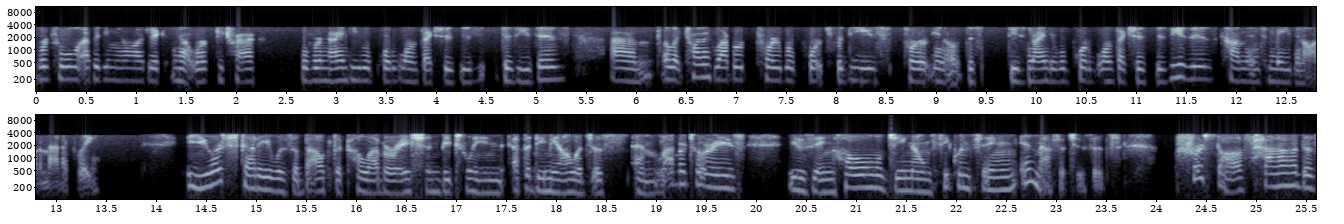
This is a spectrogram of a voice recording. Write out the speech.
Virtual Epidemiologic Network to track over 90 reportable infectious diseases. Um, electronic laboratory reports for these, for you know, this, these 90 reportable infectious diseases come into MAVEN automatically. Your study was about the collaboration between epidemiologists and laboratories using whole genome sequencing in Massachusetts. First off, how does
